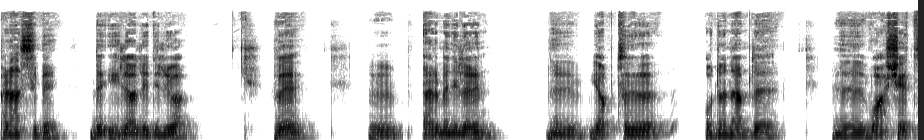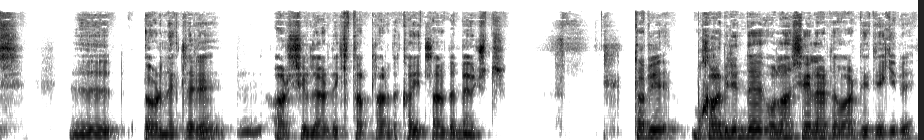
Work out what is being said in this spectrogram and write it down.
prensibi de ihlal ediliyor ve e, Ermenilerin e, yaptığı o dönemde e, vahşet e, örnekleri arşivlerde, kitaplarda, kayıtlarda mevcut. Tabi mukabilinde olan şeyler de var dediği gibi.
